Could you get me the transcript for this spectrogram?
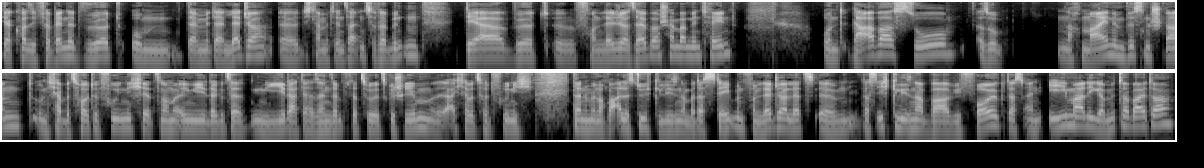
der quasi verwendet wird, um dann mit deinem Ledger, äh, dich dann mit den Seiten zu verbinden, der wird äh, von Ledger selber scheinbar maintained. Und da war es so, also nach meinem Wissensstand, und ich habe jetzt heute früh nicht jetzt nochmal irgendwie, da gibt's ja, jeder hat ja seinen Senf dazu jetzt geschrieben, ich habe jetzt heute früh nicht dann mir nochmal alles durchgelesen, aber das Statement von Ledger, letzt, ähm, das ich gelesen habe, war wie folgt, dass ein ehemaliger Mitarbeiter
